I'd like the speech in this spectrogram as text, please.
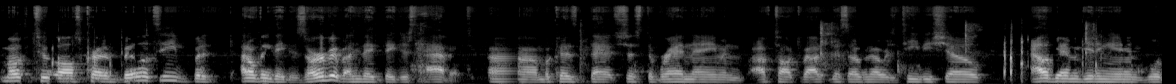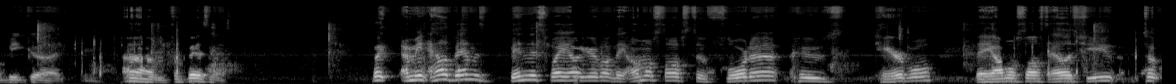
most two loss credibility, but I don't think they deserve it. But I think they, they just have it um, because that's just the brand name, and I've talked about it this over and over. It's a TV show. Alabama getting in would be good um, for business. But I mean, Alabama's been this way all year long. They almost lost to Florida, who's terrible. They almost lost to LSU. So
